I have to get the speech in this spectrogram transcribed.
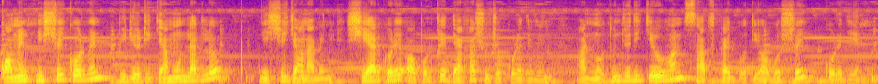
কমেন্ট নিশ্চয়ই করবেন। ভিডিওটি কেমন লাগল নিশ্চয়ই জানাবেন। শেয়ার করে অপরকে দেখার সুযোগ করে দেবেন। আর নতুন যদি কেউ হন সাবস্ক্রাইব অতি অবশ্যই করে দিন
